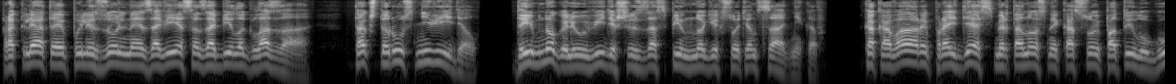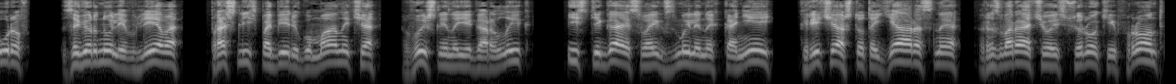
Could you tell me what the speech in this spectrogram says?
Проклятая пылезольная завеса забила глаза, так что Рус не видел, да и много ли увидишь из-за спин многих сотен всадников, как авары, пройдя смертоносной косой по тылу гуров, завернули влево, прошлись по берегу Маныча, вышли на Егорлык и, стягая своих взмыленных коней, крича что-то яростное, разворачиваясь в широкий фронт,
